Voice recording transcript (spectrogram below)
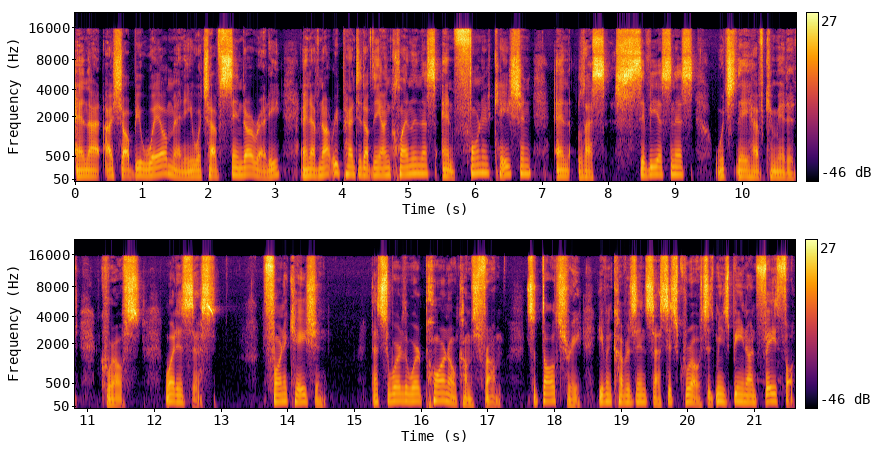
and that I shall bewail many which have sinned already, and have not repented of the uncleanness and fornication and lasciviousness which they have committed. Gross. What is this? Fornication. That's where the word porno comes from. It's adultery, even covers incest. It's gross. It means being unfaithful.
